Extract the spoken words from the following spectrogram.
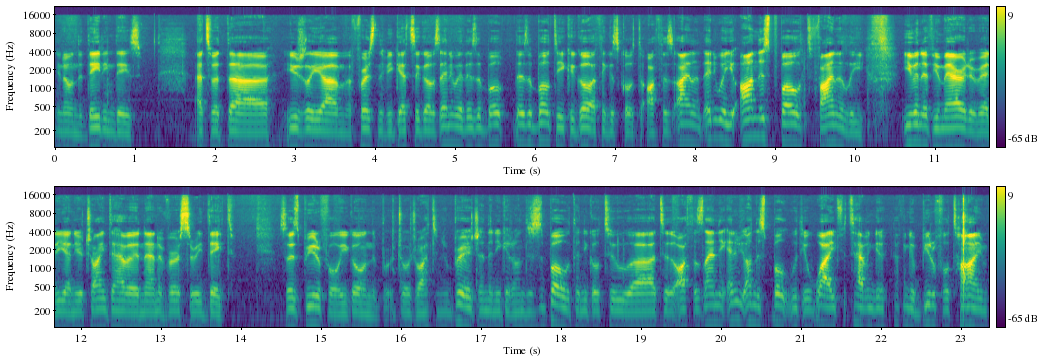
you know, in the dating days. That's what uh, usually um, a person, if he gets to, goes. Anyway, there's a boat. There's a boat that you could go. I think it's called to Arthur's Island. Anyway, you're on this boat finally, even if you're married already and you're trying to have an anniversary date. So it's beautiful. You go on the George Washington Bridge, and then you get on this boat, and you go to uh, to Arthur's Landing, and you're on this boat with your wife. It's having a, having a beautiful time,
